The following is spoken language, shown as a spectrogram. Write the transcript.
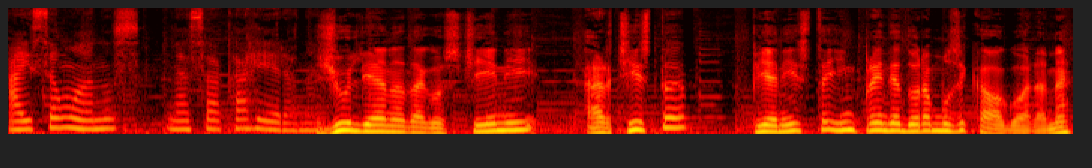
aí são anos nessa carreira, né? Juliana D'Agostini, artista, pianista e empreendedora musical agora, né?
